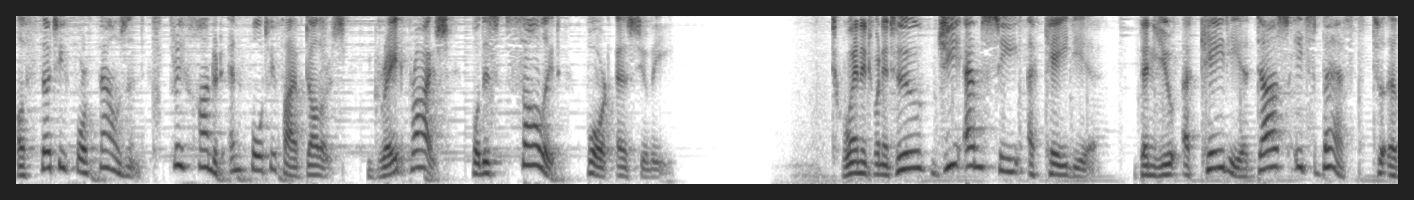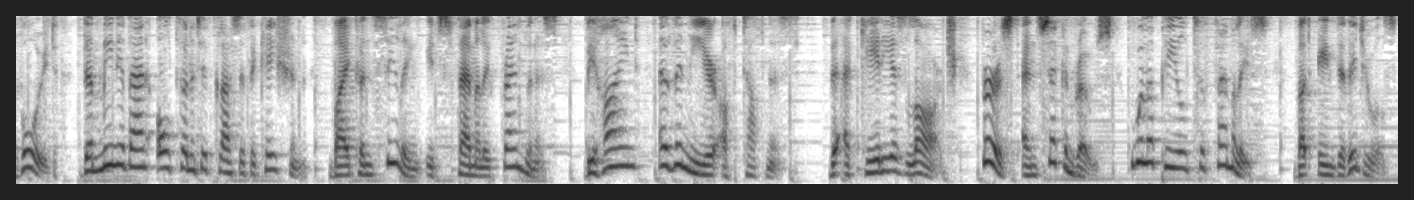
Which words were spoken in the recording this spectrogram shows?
of $34,345. Great price for this solid Ford SUV. 2022 GMC Acadia the new Acadia does its best to avoid the minivan alternative classification by concealing its family friendliness behind a veneer of toughness. The Acadia's large first and second rows will appeal to families, but individuals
